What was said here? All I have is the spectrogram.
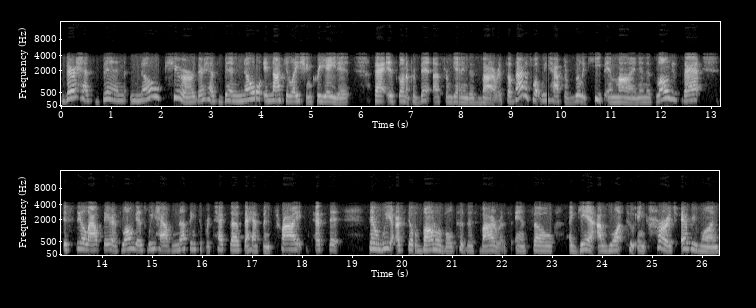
there has been no cure, there has been no inoculation created that is going to prevent us from getting this virus. So that is what we have to really keep in mind. And as long as that is still out there, as long as we have nothing to protect us that has been tried, tested, then we are still vulnerable to this virus. And so, again, I want to encourage everyone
